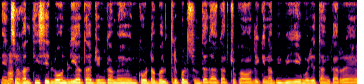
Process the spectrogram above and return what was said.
ان سے غلطی سے لون لیا تھا جن کا میں ان کو ڈبل ٹرپل سود ادا کر چکا ہوں لیکن ابھی بھی یہ مجھے تنگ کر رہے ہیں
